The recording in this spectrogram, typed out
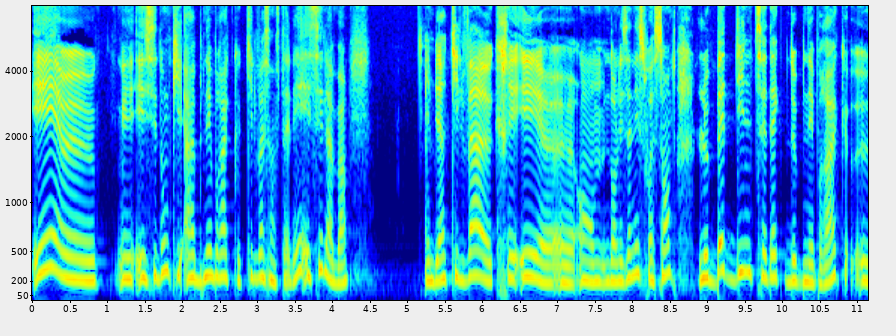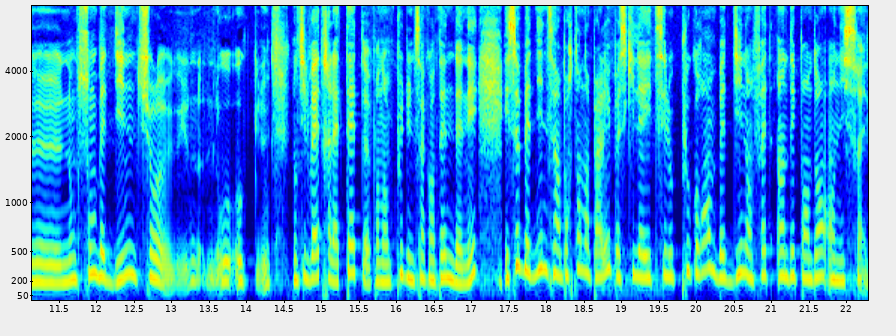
Et, euh, et, c'est donc à Bnei Brak qu'il va s'installer, et c'est là-bas. Eh bien, qu'il va euh, créer euh, euh, en, dans les années 60 le Beddin Tzedek de Bnei Brak, euh, donc son Beddin dont il va être à la tête pendant plus d'une cinquantaine d'années. Et ce Beddin, c'est important d'en parler parce qu'il a c'est le plus grand Beddin en fait indépendant en Israël.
